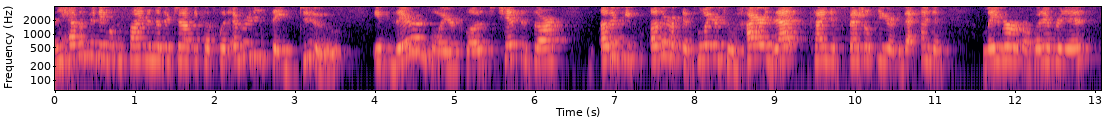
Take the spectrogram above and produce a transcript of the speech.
And they haven't been able to find another job because whatever it is they do, if their employer closed, chances are other people other employers who hire that kind of specialty or that kind of labor or whatever it is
